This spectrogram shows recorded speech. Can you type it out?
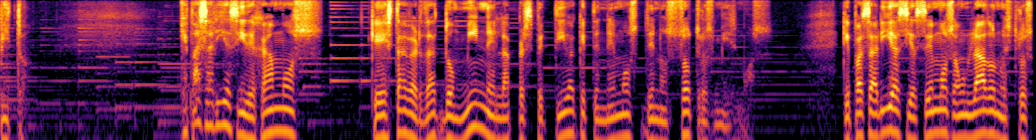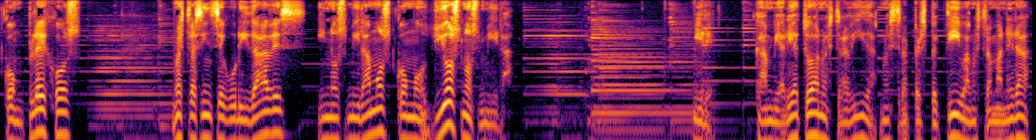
papito. ¿Qué pasaría si dejamos que esta verdad domine la perspectiva que tenemos de nosotros mismos? ¿Qué pasaría si hacemos a un lado nuestros complejos, nuestras inseguridades y nos miramos como Dios nos mira? Mire, cambiaría toda nuestra vida, nuestra perspectiva, nuestra manera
